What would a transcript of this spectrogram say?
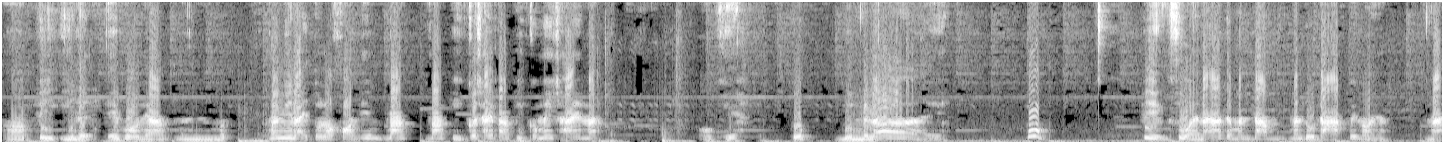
เอ่อปีอีเลไอพวกเนี้ยมันแบบมันมีหลายตัวละครที่บางบางปีกก็ใช้บางปีกก็ไม่ใช้นะ โอเคปุ๊บบินไปเลยปีกสวยนะฮะแต่มันดำมันดู dark ไปหน่อยนะ นะ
